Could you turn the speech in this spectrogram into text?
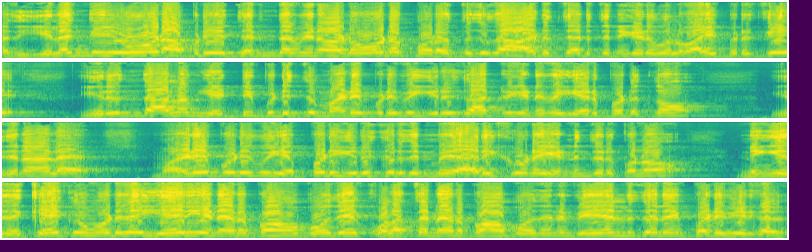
அது இலங்கையோடு அப்படியே தென் தமிழ்நாடோட போகிறதுக்கு தான் அடுத்தடுத்த நிகழ்வுகள் வாய்ப்பு இருக்குது இருந்தாலும் எட்டி பிடித்து மழைப்பிடிவை இரு காற்று இணைவை ஏற்படுத்தும். இதனால் மழைப்பொழிவு எப்படி இருக்கிறது என்பதை அறிக்கையோட இணைந்திருக்கணும். நீங்கள் இதை கேட்கும் பொழுதே ஏரியை நிரப்பாக போதே குளத்தை நிரப்பாக போதேன்னு வேலுதனை படுவீர்கள்.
